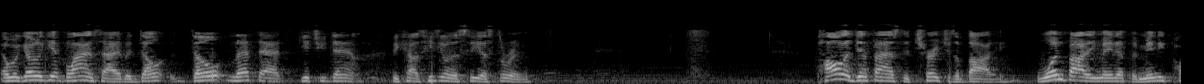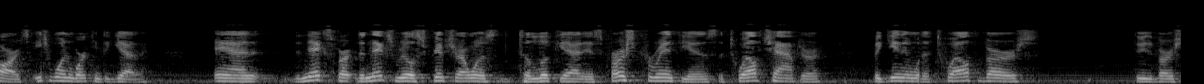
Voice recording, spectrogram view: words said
and we're going to get blindsided. But don't don't let that get you down because He's going to see us through. Paul identifies the church as a body, one body made up of many parts, each one working together. And the next the next real scripture I want us to look at is 1 Corinthians, the 12th chapter, beginning with the 12th verse through verse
